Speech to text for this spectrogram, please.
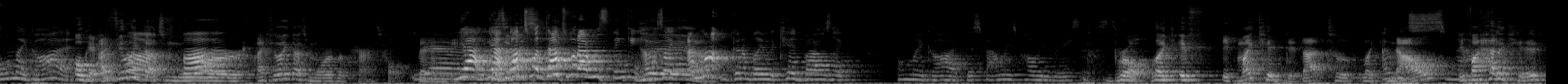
"Oh my god." Okay, I feel like that's more. I feel like that's more of the parents' fault than Yeah. anything. Yeah, yeah. That's what that's what I was thinking. I was yeah, like, yeah. I'm not gonna blame the kid, but I was like, "Oh my god, this family's probably racist." Bro, like if if my kid did that to like I now, if I had a kid,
